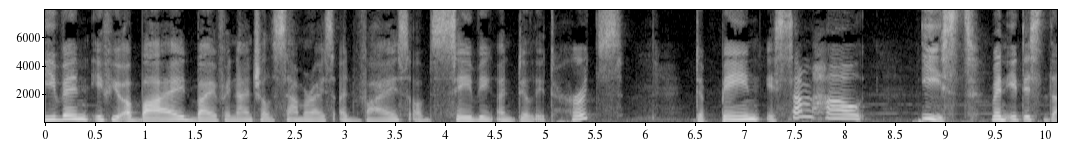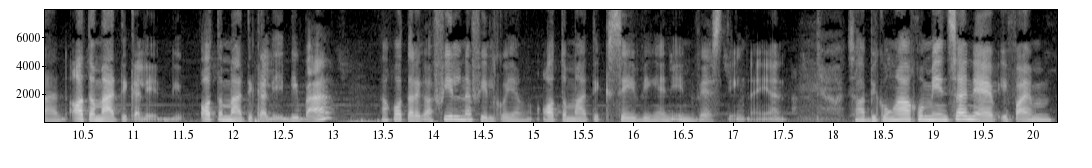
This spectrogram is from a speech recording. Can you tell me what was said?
Even if you abide by Financial Samurai's advice of saving until it hurts, the pain is somehow eased when it is done automatically. Automatically, di ba? Ako talaga, feel na feel ko yung automatic saving and investing na yan. Sabi ko nga ako minsan eh, if I'm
